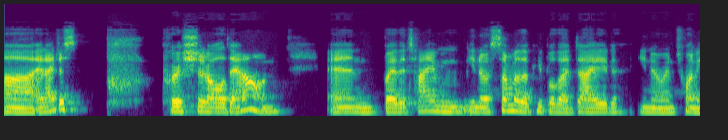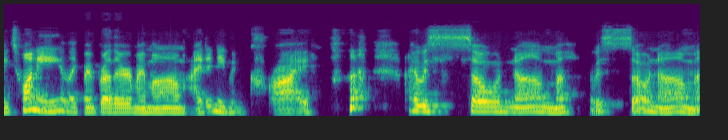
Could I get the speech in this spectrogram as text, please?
uh, and i just pushed it all down. And by the time you know some of the people that died you know in 2020 like my brother my mom i didn't even cry. I was so numb. I was so numb.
